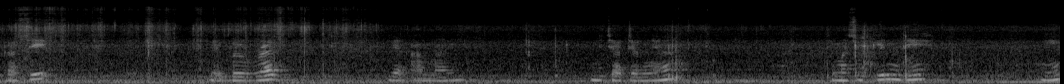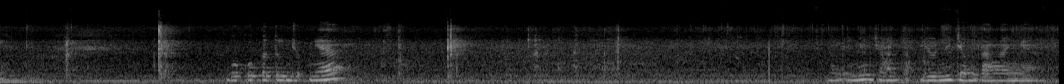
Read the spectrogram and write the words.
dikasih label wrap biar aman. Ini chargernya dimasukin di nih buku petunjuknya. Dan ini jam unit jam tangannya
